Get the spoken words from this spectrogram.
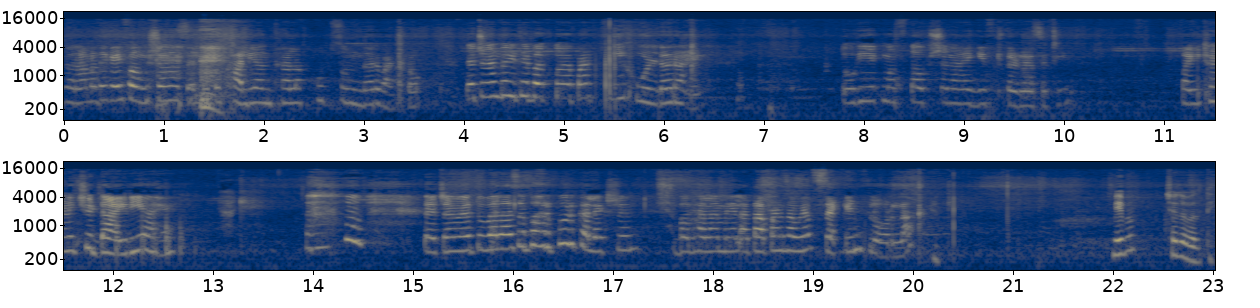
घरामध्ये काही फंक्शन असेल तर तो खाली अंथराला खूप सुंदर वाटतो. त्याच्यानंतर इथे बघतोय आपण की होल्डर आहे. तोही एक मस्त ऑप्शन आहे गिफ्ट करण्यासाठी. पैठणीची डायरी आहे. त्याच्यामुळे तुम्हाला असं भरपूर कलेक्शन बघायला मिळेल. आता आपण जाऊया सेकंड फ्लोअरला बेबा चलो बोलते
